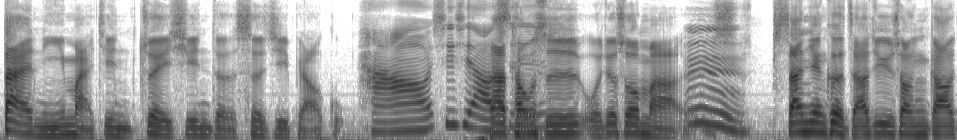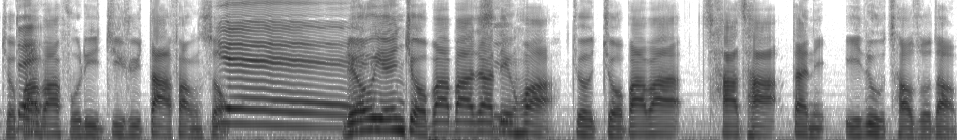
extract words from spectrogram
带你买进最新的设计标股。好，谢谢老师。那同时我就说嘛，嗯，三剑客只要继续创新高，九八八福利继续大放送。耶！留言九八八加电话就九八八叉叉，带你一路操作到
